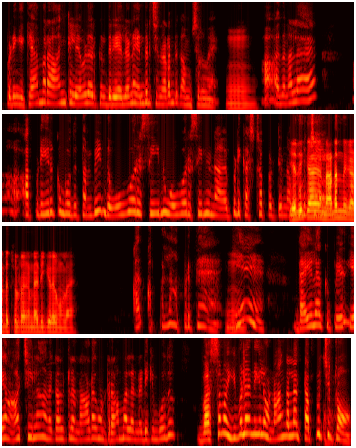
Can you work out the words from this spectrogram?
இப்ப நீங்க கேமரா ஆங்கிள் எவ்வளவு இருக்குன்னு தெரியாது. இல்லைன்னா எந்திரிச்சு நடந்து காமிச்சிருவேன். அதனால அப்படி இருக்கும்போது தம்பி இந்த ஒவ்வொரு சீனும் ஒவ்வொரு சீனும் நான் எப்படி கஷ்டப்பட்டு எதுக்காக. நடந்து காட்ட சொல்றாங்க நடிக்கிறவங்கள அப்பெல்லாம் அப்படித்தான். ஏன் டைலாக் பே ஏன் ஆட்சிலாம் அந்த காலத்துல நாடகம் டிராமால நடிக்கும்போது வசனம் இவ்வளவு நீளம் நாங்கெல்லாம் தப்பிச்சிட்டோம்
